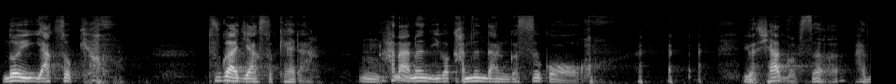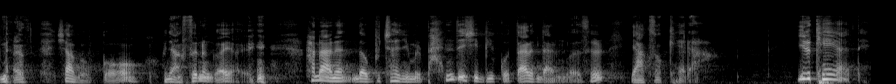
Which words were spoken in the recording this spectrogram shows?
너희 약속해. 두 가지 약속해라. 응, 하나는 이거 갚는다는 거 쓰고 이거 시합 없어 시합 없고 그냥 쓰는 거예요 하나는 너 부처님을 반드시 믿고 따른다는 것을 약속해라 이렇게 해야 돼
